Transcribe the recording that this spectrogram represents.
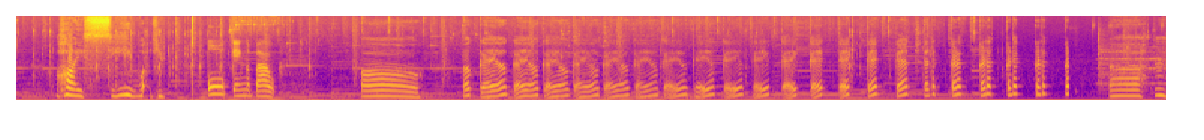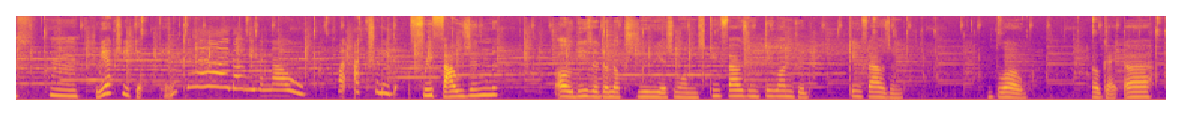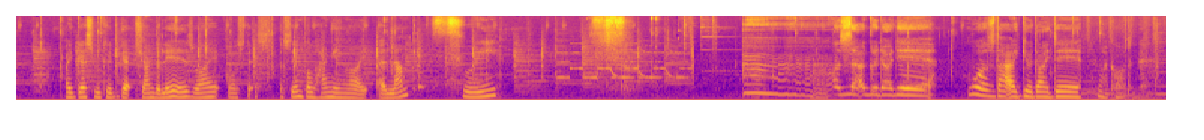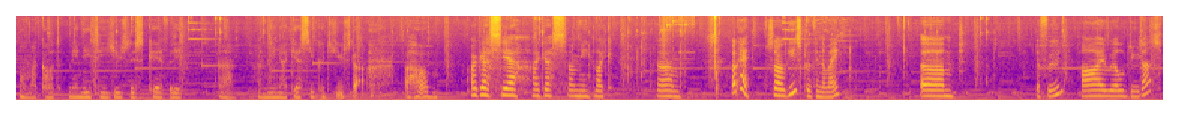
I see what you're talking about. Oh. Okay, okay, okay, okay, okay, okay, okay, okay, okay, okay, okay, okay, okay, okay, Uh, hmm, should we actually get pink? no! I actually 3,000. Oh, these are the luxurious ones. 2,200. 2,000. Bro. Okay, uh... I guess we could get chandeliers, right? What's this? A simple hanging light. A lamp? Free. Mm, was that a good idea? Was that a good idea? Oh my god. Oh my god. We need to use this carefully. Uh, I mean, I guess you could use that. Um, I guess, yeah. I guess, I mean, like, um, okay. So he's cooking away. Um, the food. I will do that.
